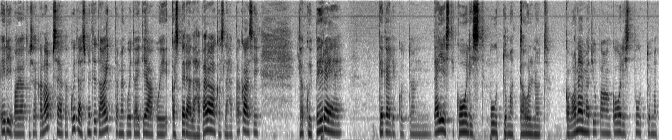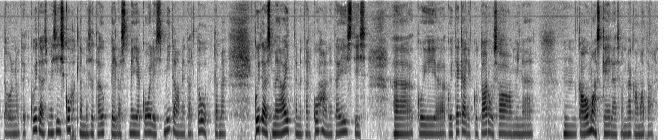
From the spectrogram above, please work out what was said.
erivajadusega lapsega, kuidas me teda aitame, kui ta ei tea, kui, kas pere läheb ära, kas läheb tagasi. ja kui pere tegelikult on täiesti koolist puutumata olnud, ka vanemad juba on koolist puutumata olnud, et kuidas me siis kohtleme seda õpilast meie koolis, mida me talt ootame, kuidas me aitame tal kohaneda Eestis, äh, kui, kui tegelikult arusaamine mm, ka omas keeles on väga madal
